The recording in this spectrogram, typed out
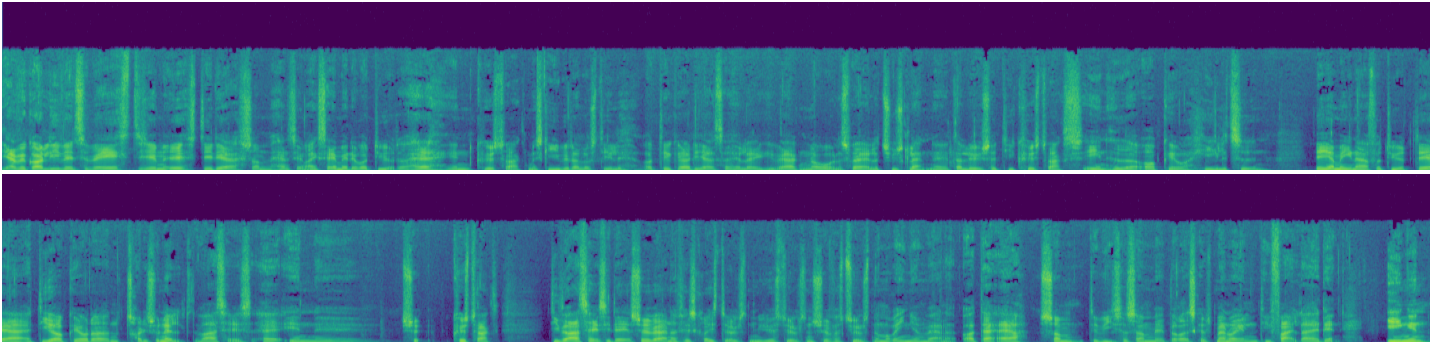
jeg vil godt lige vende tilbage til med det der, som Hans Henrik sagde med, at det var dyrt at have en kystvagt med skibe, der lå stille. Og det gør de altså heller ikke i hverken Norge eller Sverige eller Tyskland. Øh, der løser de kystvagtsenheder opgaver hele tiden. Det, jeg mener er for dyrt, det er, at de opgaver, der traditionelt varetages af en øh, sø- kystvagt, de varetages i dag af Søværnet, Fiskeristyrelsen, Miljøstyrelsen, Søfartsstyrelsen og Marinehjemværnet. Og der er, som det viser sig med beredskabsmanualen, de fejl, der er i den, ingen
